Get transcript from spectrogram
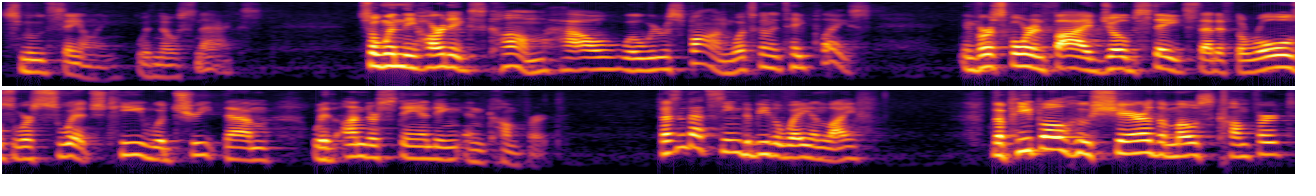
smooth sailing with no snacks. So when the heartaches come, how will we respond? What's going to take place? In verse 4 and 5, Job states that if the roles were switched, he would treat them with understanding and comfort. Doesn't that seem to be the way in life? The people who share the most comfort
